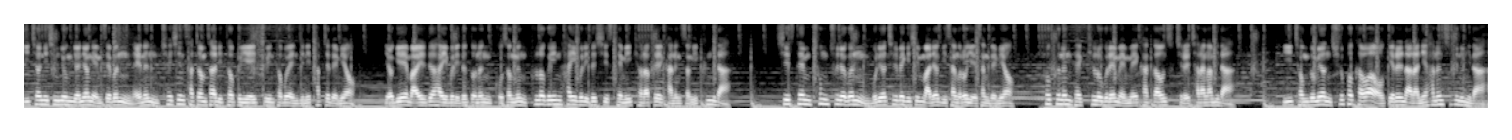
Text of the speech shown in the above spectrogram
2026년형 M7에는 최신 4.4리터 V8 트윈터보 엔진이 탑재되며, 여기에 마일드 하이브리드 또는 고성능 플러그인 하이브리드 시스템이 결합될 가능성이 큽니다. 시스템 총 출력은 무려 720마력 이상으로 예상되며 토크는 100kgm에 가까운 수치를 자랑합니다. 이 정도면 슈퍼카와 어깨를 나란히 하는 수준입니다.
